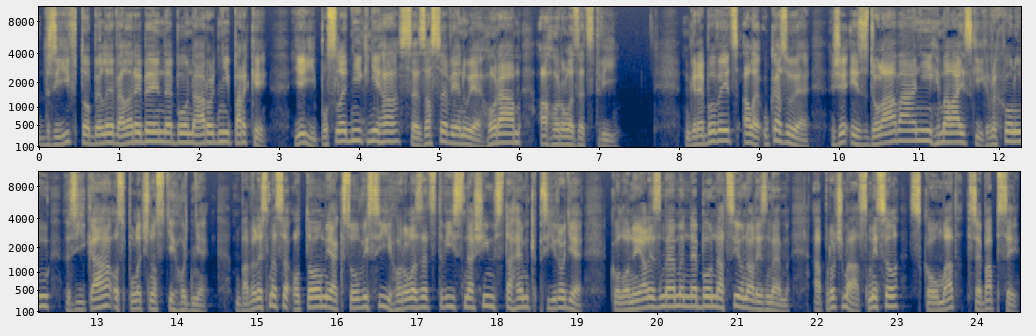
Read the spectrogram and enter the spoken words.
Dřív to byly velryby nebo národní parky. Její poslední kniha se zase věnuje horám a horolezectví. Grebovic ale ukazuje, že i zdolávání himalajských vrcholů říká o společnosti hodně. Bavili jsme se o tom, jak souvisí horolezectví s naším vztahem k přírodě, kolonialismem nebo nacionalismem a proč má smysl zkoumat třeba psy.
